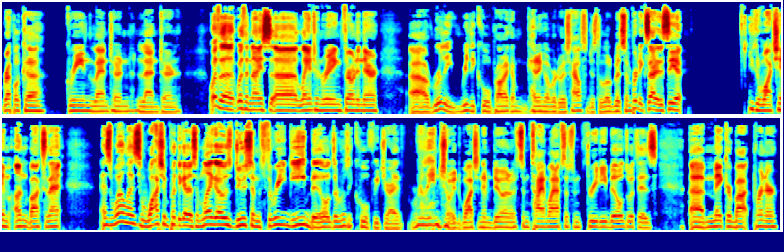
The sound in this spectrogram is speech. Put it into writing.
replica Green Lantern lantern with a with a nice uh, lantern ring thrown in there. Uh, really, really cool product. I'm heading over to his house in just a little bit, so I'm pretty excited to see it. You can watch him unbox that, as well as watch him put together some Legos, do some 3D builds. A really cool feature. I really enjoyed watching him doing some time lapse of some 3D builds with his uh, MakerBot printer.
